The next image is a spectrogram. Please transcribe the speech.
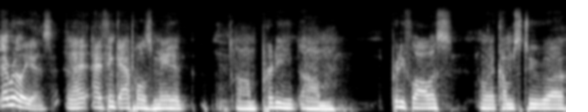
It really is, and I, I think Apple's made it um, pretty um, pretty flawless when it comes to uh,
